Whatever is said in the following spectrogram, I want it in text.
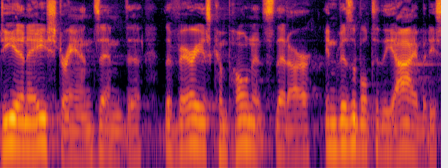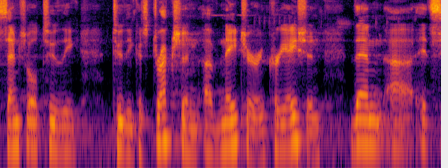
DNA strands and the, the various components that are invisible to the eye but essential to the, to the construction of nature and creation, then uh, it's,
